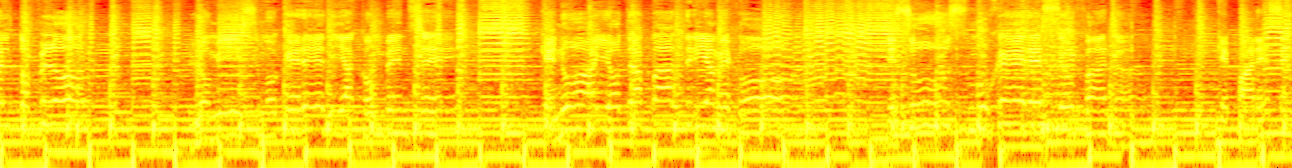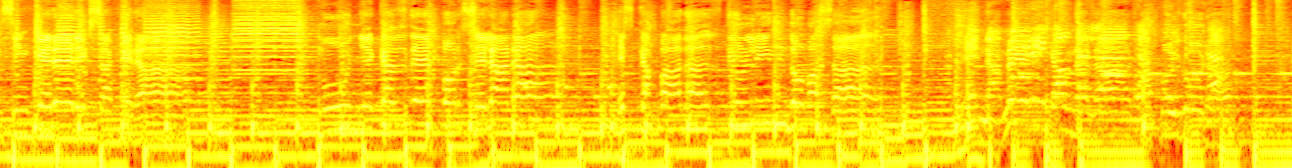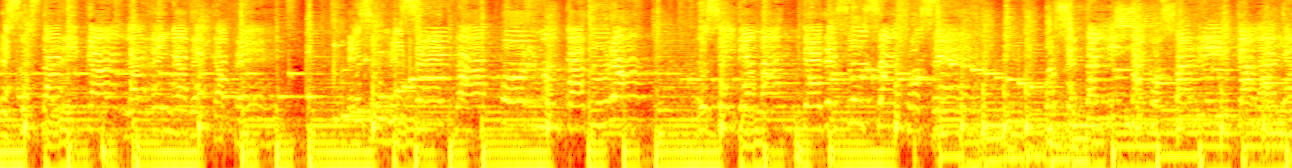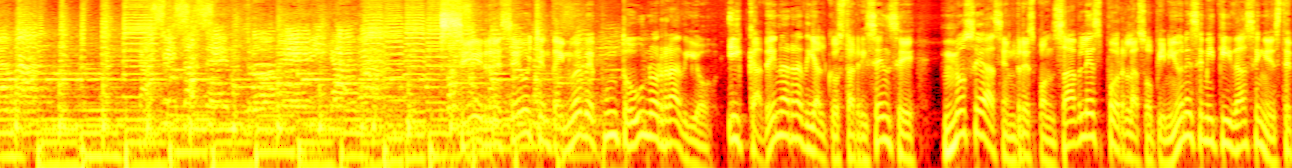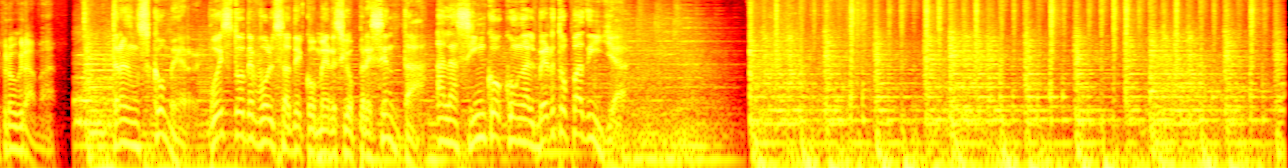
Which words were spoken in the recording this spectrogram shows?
vuelto flor. Lo mismo que Heredia convence que no hay otra patria mejor. Que sus mujeres se ufanan, que parecen sin querer exagerar. Muñecas de porcelana, escapadas de un lindo bazar. En América una larga fulgura, es Costa Rica la reina del café. Es un meseta por montadura, luce el diamante de su San José. Por ser tan linda Costa Rica la llama, la Suiza centroamericana. CRC 89.1 Radio y Cadena Radial Costarricense no se hacen responsables por las opiniones emitidas en este programa. Transcomer, puesto de bolsa de comercio, presenta a las 5 con Alberto Padilla.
